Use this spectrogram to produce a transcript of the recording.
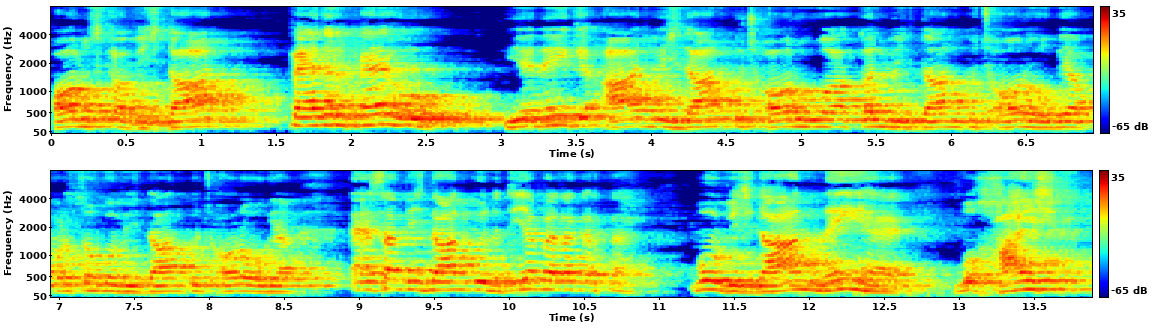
اور اس کا وجدان پیدر پے ہو، یہ نہیں کہ آج وجدان کچھ اور ہوا، کل وجدان کچھ اور ہو گیا، پرسوں کو وجدان کچھ اور ہو گیا۔ ایسا وجدان کوئی نتیجہ پیدا کرتا ہے؟ وہ وجدان نہیں ہے، وہ خواہش ہے۔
